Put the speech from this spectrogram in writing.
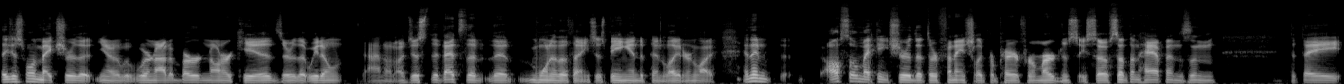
they just want to make sure that you know we're not a burden on our kids or that we don't I don't know just that that's the the one of the things just being independent later in life and then uh, also making sure that they're financially prepared for emergency. So if something happens and that they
